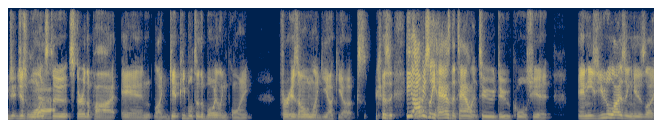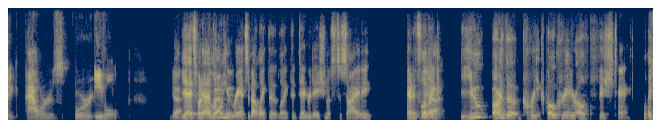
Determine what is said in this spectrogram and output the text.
j- just wants Yeah. to stir the pot and like get people to the boiling point for his own like yuck yucks because he Yeah. obviously has the talent to do cool shit and he's utilizing his like powers for evil Yeah. Yeah, it's funny. I love when he rants about like the like the degradation of society, and it's like Yeah. you are the cre- co-creator of Fish Tank. Like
